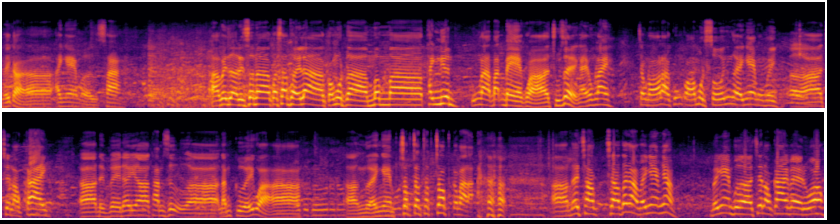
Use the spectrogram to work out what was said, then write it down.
với cả ờ, anh em ở xa À, bây giờ thì Sơn ờ, quan sát thấy là có một mâm thanh niên cũng là bạn bè của chú rể ngày hôm nay. Trong đó là cũng có một số những người anh em của mình ở trên Lào Cai à, để về đây à, tham dự à, đám cưới của à, à, người anh em chop chop chop chop các bạn ạ. à, đây chào chào tất cả mấy anh em nhá. Mấy anh em vừa trên Lào Cai về đúng không?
